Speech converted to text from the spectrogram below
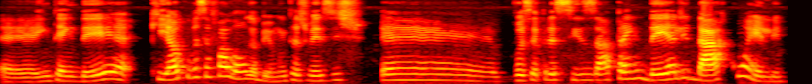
É, entender que é o que você falou, Gabi. Muitas vezes é, você precisa aprender a lidar com ele,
